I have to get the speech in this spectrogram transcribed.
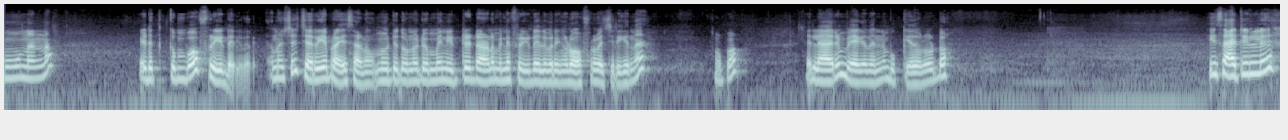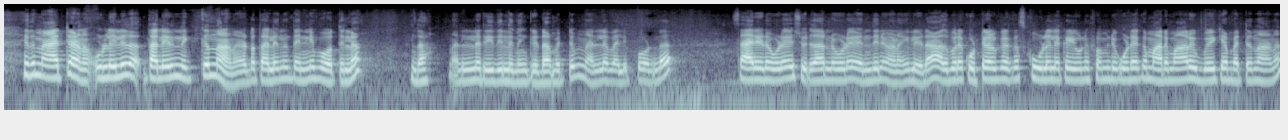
മൂന്നെണ്ണം എടുക്കുമ്പോൾ ഫ്രീ ഡെലിവറി. എന്ന് വെച്ചാൽ ചെറിയ പ്രൈസാണ്. നൂറ്റി തൊണ്ണൂറ്റൊമ്പതിന് ഇട്ടിട്ടാണ് പിന്നെ ഫ്രീ ഡെലിവറി കൂടെ ഓഫർ വെച്ചിരിക്കുന്നത് അപ്പോൾ എല്ലാവരും വേഗം തന്നെ ബുക്ക് ചെയ്തോളൂ കേട്ടോ. ഈ സാറ്റിനിൽ ഇത് മാറ്റാണ്. ഉള്ളിൽ തലയിൽ നിൽക്കുന്നതാണ് കേട്ടോ. തലയിൽ നിന്ന് തെന്നി പോകത്തില്ല. ഇതാ നല്ല രീതിയിൽ നിങ്ങൾക്ക് ഇടാൻ പറ്റും. നല്ല വലിപ്പമുണ്ട്. സാരിയുടെ കൂടെ ചുരിദാറിന്റെ കൂടെ എന്തിനു വേണമെങ്കിലും ഇടാം. അതുപോലെ കുട്ടികൾക്കൊക്കെ സ്കൂളിലൊക്കെ യൂണിഫോമിന്റെ കൂടെയൊക്കെ മാറി മാറി ഉപയോഗിക്കാൻ പറ്റുന്നതാണ്.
